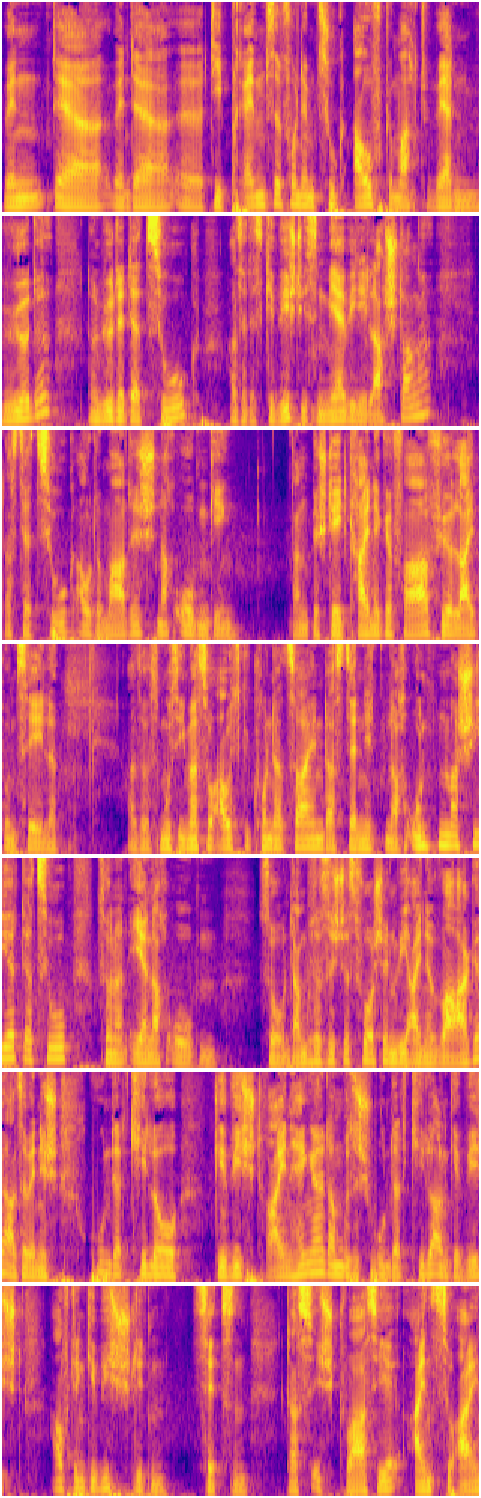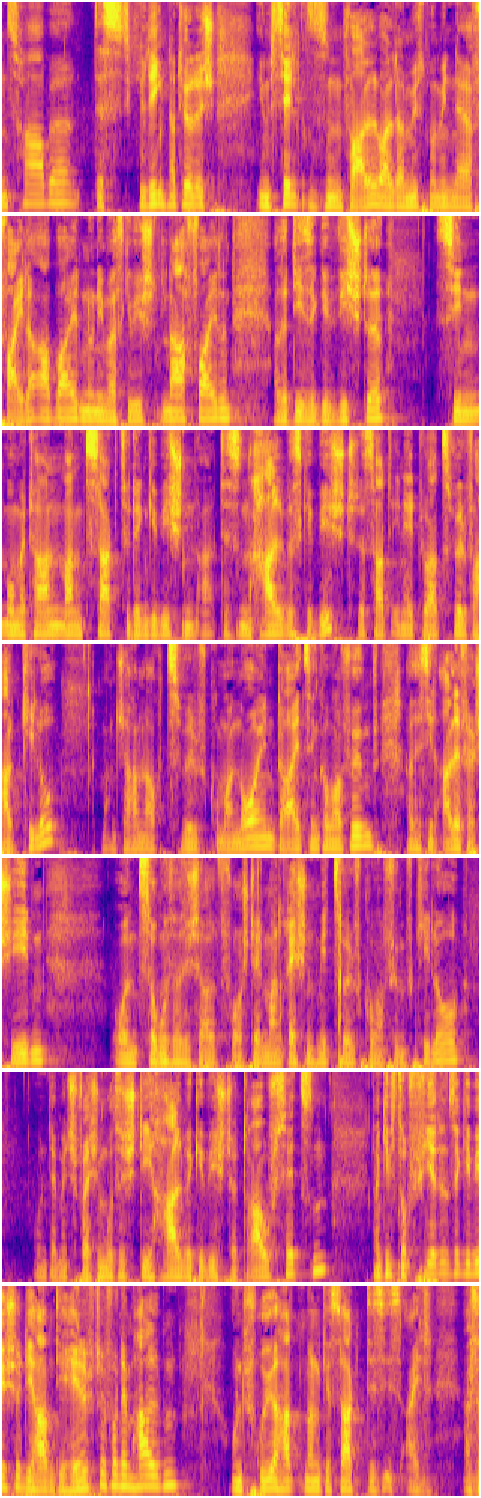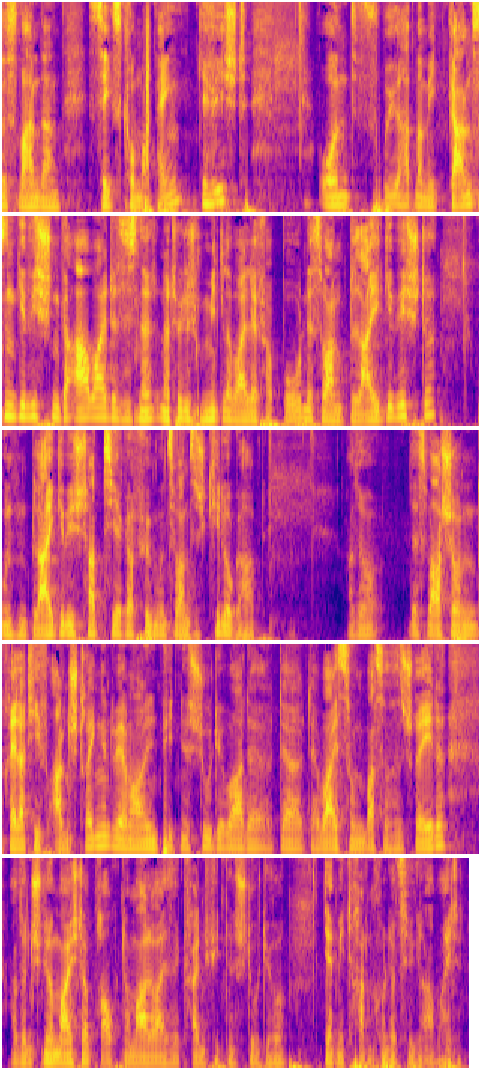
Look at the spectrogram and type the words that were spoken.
wenn der, wenn der, äh, die Bremse von dem Zug aufgemacht werden würde, dann würde der Zug, also das Gewicht ist mehr wie die Laststange, dass der Zug automatisch nach oben ging. Dann besteht keine Gefahr für Leib und Seele. Also es muss immer so ausgekontert sein, dass der nicht nach unten marschiert, der Zug, sondern eher nach oben. So, und dann muss man sich das vorstellen wie eine Waage. Also wenn ich 100 Kilo Gewicht reinhänge, dann muss ich 100 Kilo an Gewicht auf den Gewichtsschlitten setzen, dass ich quasi eins zu eins habe. Das gelingt natürlich im seltensten Fall, weil dann müsste man mit einer Pfeile arbeiten und immer das Gewicht nachfeilen. Also diese Gewichte sind momentan, man sagt zu den Gewichten, das ist ein halbes Gewicht. Das hat in etwa 12,5 Kilo. Manche haben auch 12,9, 13,5. Also es sind alle verschieden. Und so muss man sich halt vorstellen, man rechnet mit 12,5 Kilo und dementsprechend muss ich die halbe Gewichte draufsetzen. Dann gibt's noch Viertelse Gewichte, die haben die Hälfte von dem halben. Und früher hat man gesagt, das ist ein, also es waren dann 6, Peng Gewicht. Und früher hat man mit ganzen Gewichten gearbeitet. Das ist natürlich mittlerweile verboten. Das waren Bleigewichte und ein Bleigewicht hat circa 25 Kilo gehabt. Also das war schon relativ anstrengend. Wer mal im Fitnessstudio war, der, der, der weiß von was ich rede. Also ein Schnürmeister braucht normalerweise kein Fitnessstudio, der mit Handkonterzügen arbeitet.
